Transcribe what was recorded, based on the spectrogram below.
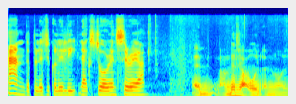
and the political elite next door in Syria. عم برجع أقول إنه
